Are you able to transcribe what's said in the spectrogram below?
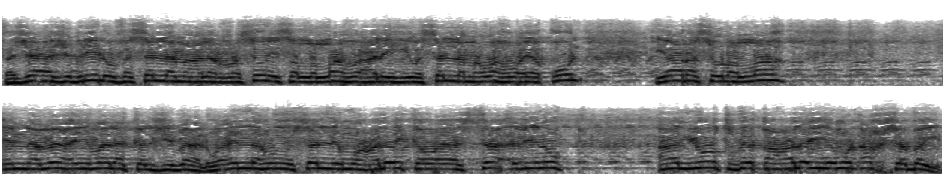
فجاء جبريل فسلم على الرسول صلى الله عليه وسلم وهو يقول يا رسول الله إن معي ملك الجبال وإنه يسلم عليك ويستأذنك أن يطبق عليهم الأخشبين.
